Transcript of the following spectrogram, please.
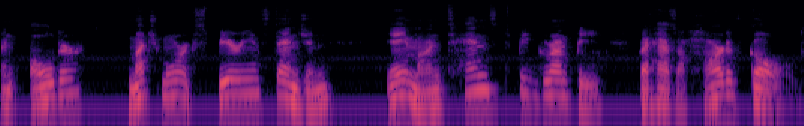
an older, much more experienced engine, Yaemon tends to be grumpy but has a heart of gold.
